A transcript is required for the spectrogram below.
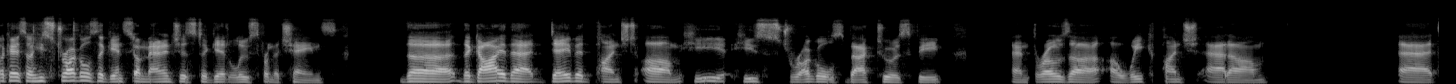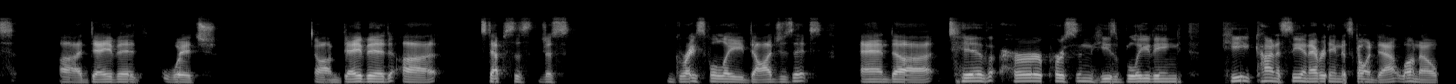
okay. So he struggles against you, and manages to get loose from the chains. The the guy that David punched, um, he he struggles back to his feet and throws a, a weak punch at um at uh David, which um David uh steps this just gracefully dodges it. And uh Tiv, her person, he's bleeding. He kind of seeing everything that's going down. Well, no,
